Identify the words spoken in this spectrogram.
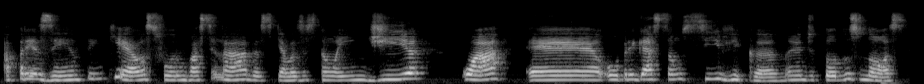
apresentem que elas foram vacinadas, que elas estão aí em dia com a é, obrigação cívica né, de todos nós.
